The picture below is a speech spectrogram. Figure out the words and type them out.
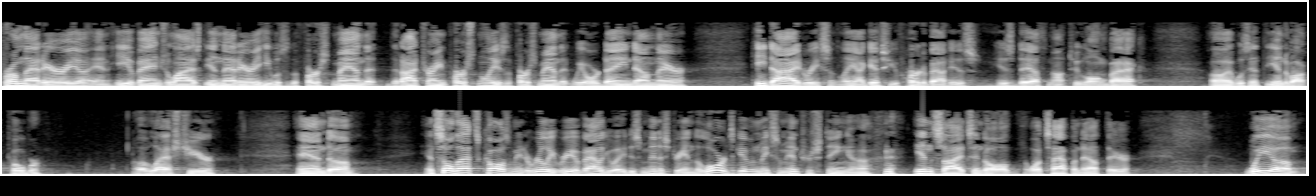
from that area, and he evangelized in that area. He was the first man that, that I trained personally. He's the first man that we ordained down there. He died recently. I guess you've heard about his his death not too long back. Uh, it was at the end of October of last year. And um, and so that's caused me to really reevaluate his ministry. And the Lord's given me some interesting uh, insights into all what's happened out there. We, um,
